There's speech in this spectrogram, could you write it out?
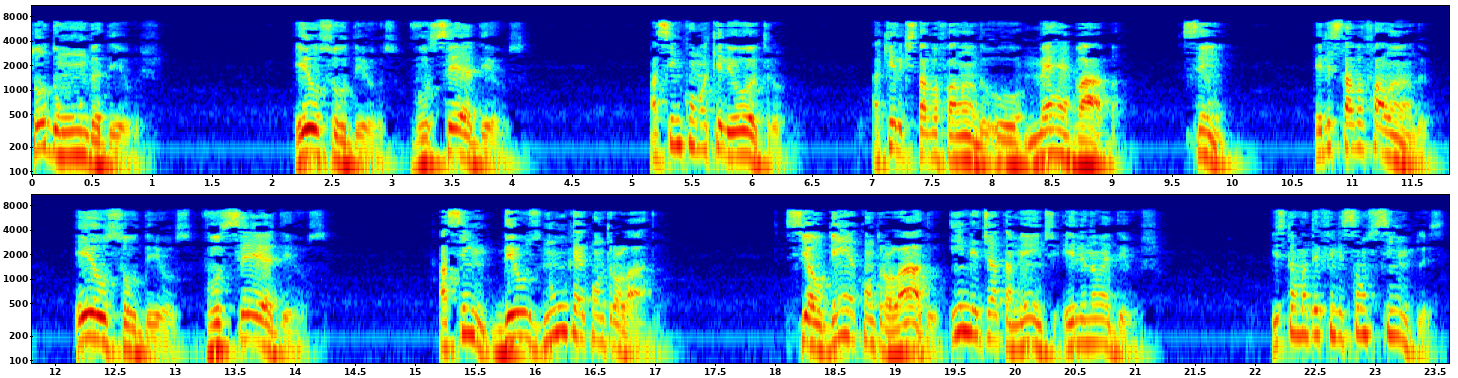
todo mundo é Deus, eu sou Deus, você é Deus. Assim como aquele outro, aquele que estava falando, o Meher Sim, ele estava falando, eu sou Deus, você é Deus. Assim, Deus nunca é controlado. Se alguém é controlado, imediatamente ele não é Deus. Isto é uma definição simples,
